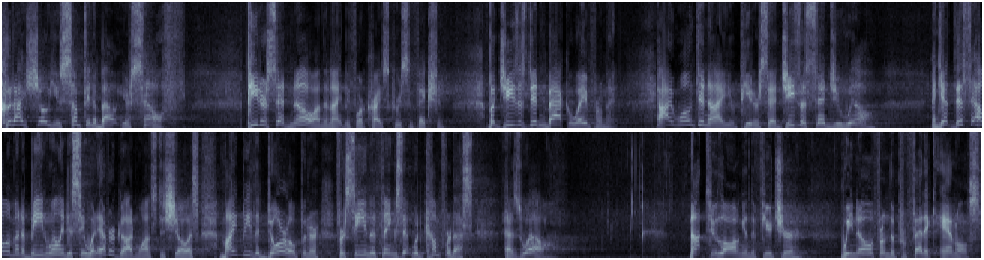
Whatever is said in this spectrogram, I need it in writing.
Could I show you something about yourself? Peter said no on the night before Christ's crucifixion, but Jesus didn't back away from it. I won't deny you, Peter said. Jesus said you will. And yet, this element of being willing to see whatever God wants to show us might be the door opener for seeing the things that would comfort us as well. Not too long in the future, we know from the prophetic annals,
